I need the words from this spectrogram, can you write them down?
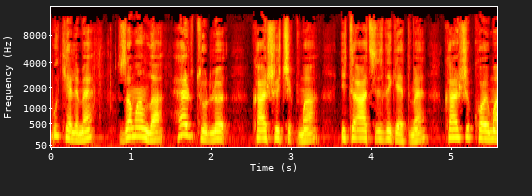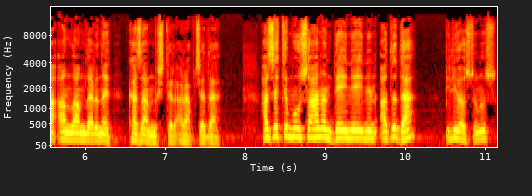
Bu kelime zamanla her türlü karşı çıkma, itaatsizlik etme, karşı koyma anlamlarını kazanmıştır Arapçada. Hz. Musa'nın değneğinin adı da biliyorsunuz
